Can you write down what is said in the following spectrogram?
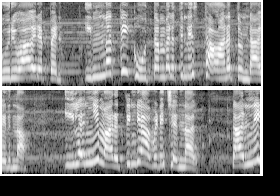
ഗുരുവായൂരപ്പൻ ഇന്നത്തെ കൂത്തമ്പലത്തിന്റെ സ്ഥാനത്തുണ്ടായിരുന്ന ഇലഞ്ഞി മരത്തിന്റെ അവിടെ ചെന്നാൽ തന്നെ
